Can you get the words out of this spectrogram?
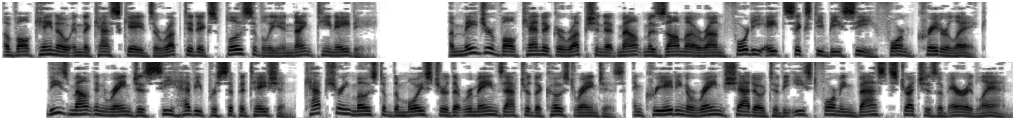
a volcano in the Cascades erupted explosively in 1980. A major volcanic eruption at Mount Mazama around 4860 BC formed Crater Lake. These mountain ranges see heavy precipitation, capturing most of the moisture that remains after the coast ranges, and creating a rain shadow to the east forming vast stretches of arid land.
